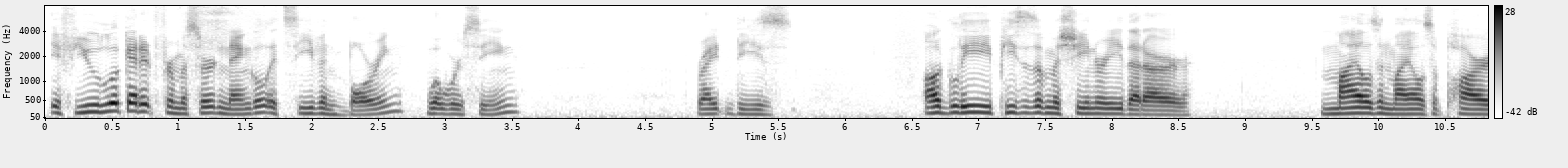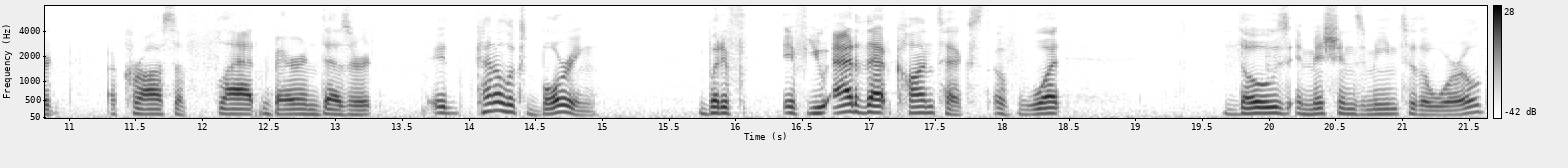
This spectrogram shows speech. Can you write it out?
if you look at it from a certain angle it's even boring what we're seeing right? These ugly pieces of machinery that are miles and miles apart across a flat barren desert it kind of looks boring. But if if you add that context of what those emissions mean to the world,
